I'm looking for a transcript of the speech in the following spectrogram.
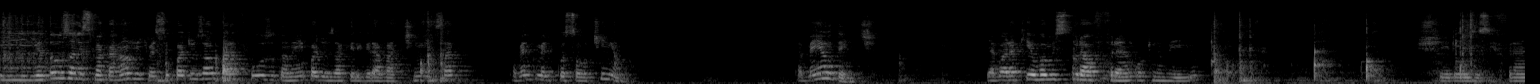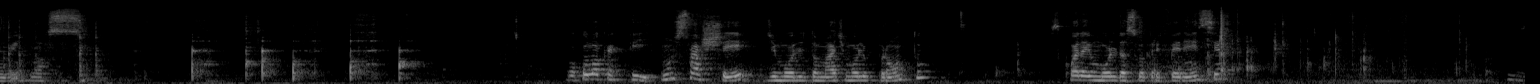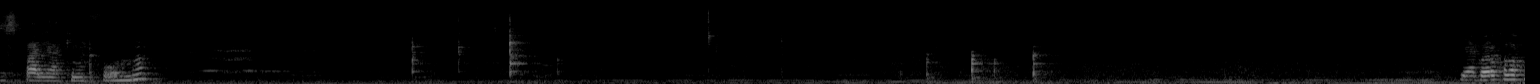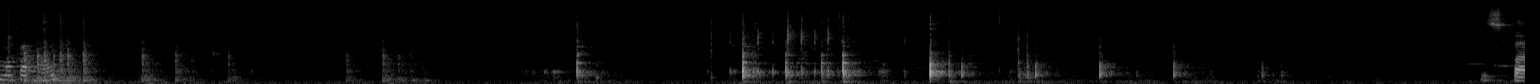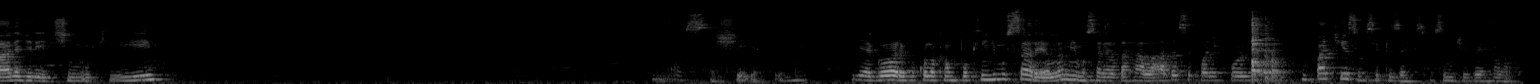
E eu tô usando esse macarrão, gente, mas você pode usar o parafuso também, pode usar aquele gravatinha, sabe? Tá vendo como ele ficou soltinho? Tá bem al dente. E agora aqui eu vou misturar o frango aqui no meio. Cheiroso esse frango, hein? Nossa. Vou colocar aqui um sachê de molho de tomate, molho pronto. Escolhe aí o molho da sua preferência espalhar aqui na forma. E agora eu coloco o macarrão. Espalha direitinho aqui. Nossa, cheia a forma. E agora eu vou colocar um pouquinho de mussarela. Minha mussarela tá ralada, você pode pôr em fatia se você quiser, se você não tiver ralada.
